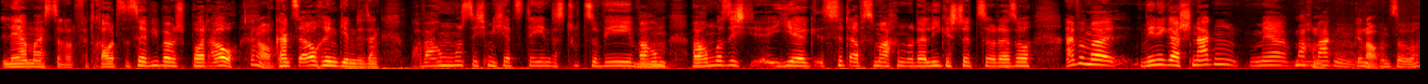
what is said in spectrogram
Lehrmeister dort vertraut. Das ist ja wie beim Sport auch. Genau. Du kannst ja auch hingehen und dir sagen, boah, warum muss ich mich jetzt dehnen? Das tut so weh. Mhm. Warum, warum muss ich äh, hier Sit-Ups machen oder Liegestütze oder so? Einfach mal weniger schnacken, mehr Machen. machen. Genau. Und so.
